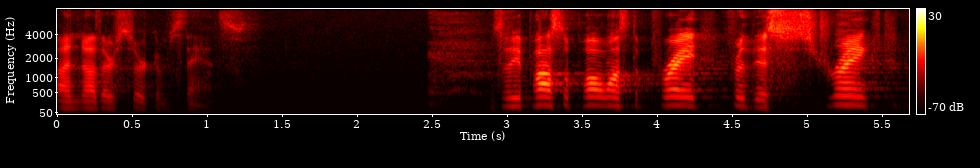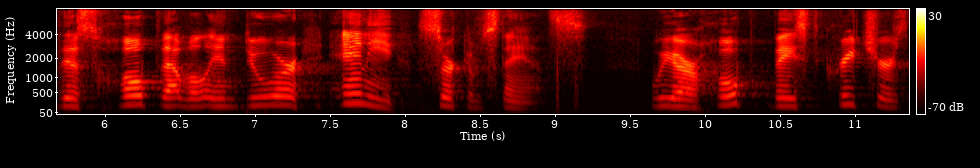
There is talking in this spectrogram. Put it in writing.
Another circumstance. So the Apostle Paul wants to pray for this strength, this hope that will endure any circumstance. We are hope based creatures,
